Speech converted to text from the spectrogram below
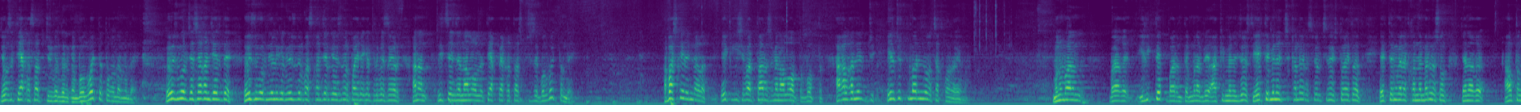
же болбосо тияка сатып жүргөндөр экен болбойт да туугандар мындай өзүңөр жашаган жерди өзүңөрдүн элиңер өзүңөр баскан жерге өзүңөр пайда келтирбесеңер анан лицензияны алып алып тияк бияка ташып жүрсө болбойт да андай а башка эл эмне кылат эки киши барып таанышы менен алып алыптыр болуптур а калган эл эл журттун баары эмне болот чаткал району мунун баарын баягы иликтеп баарын тең. Мына бир аким менен жүрөбүз эртең менен чыкканда республика чиновниктер айтып атат эртең келаткандан бери эле ошол жанагы алтын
